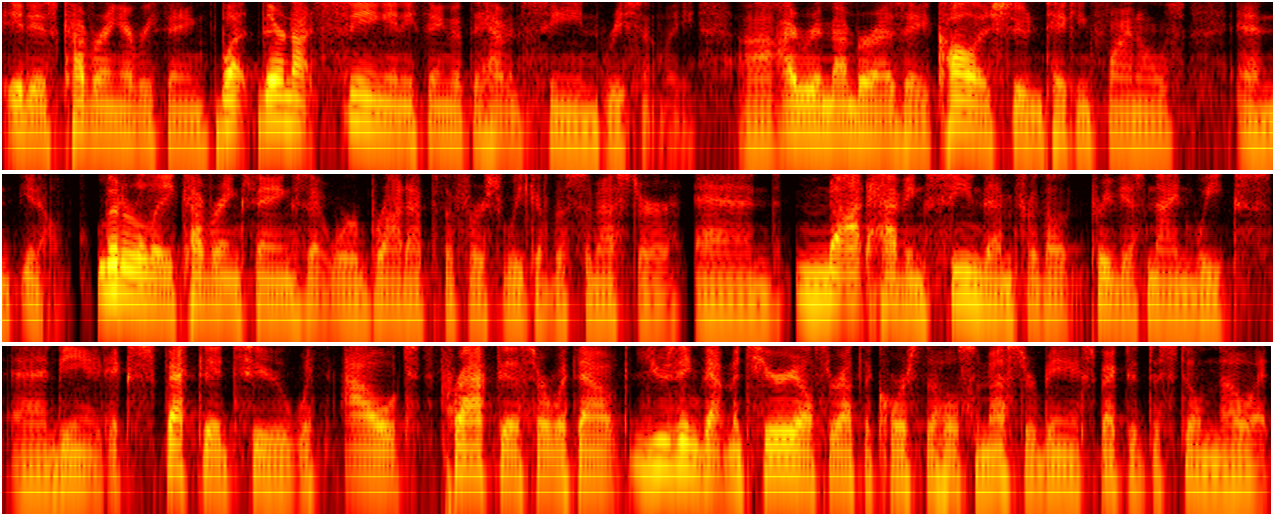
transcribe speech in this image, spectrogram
it is covering everything, but they're not seeing anything that they haven't seen recently. Uh, I remember as a college student taking finals and, you know, literally covering things that were brought up the first week of the semester and not having seen them for the previous nine weeks and being expected to, without practice or without using that material throughout the course of the whole semester, being expected to still know it.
